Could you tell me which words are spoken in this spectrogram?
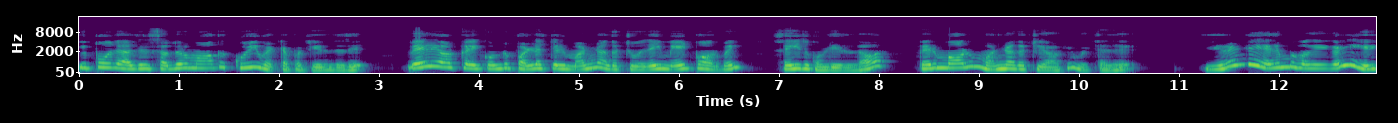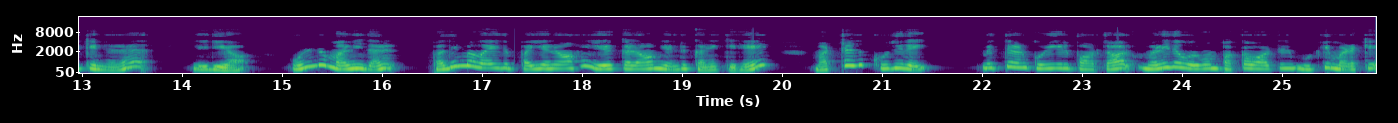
இப்போது அதில் சதுரமாக குழி வெட்டப்பட்டிருந்தது. வேலையாட்களை கொண்டு பள்ளத்தில் மண் அகற்றுவதை மேற்பார்வை செய்து கொண்டிருந்தார். பெரும்பாலும் மண்ணகற்றியாகி விட்டது இரண்டு எலும்பு வகைகள் இருக்கின்றன. லிடியா ஒன்று மனிதன் பதின்ம வயது பையனாக இருக்கலாம் என்று கணிக்கிறேன். மற்றது குதிரை. மித்திரன் குழியில் பார்த்தால் மனித உருவம் பக்கவாட்டில் முட்டி மடக்கி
